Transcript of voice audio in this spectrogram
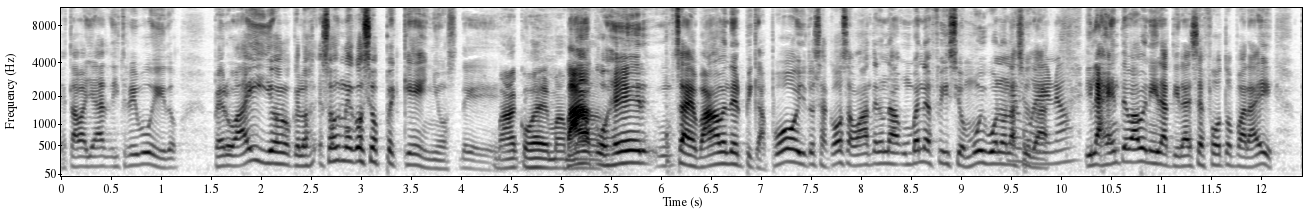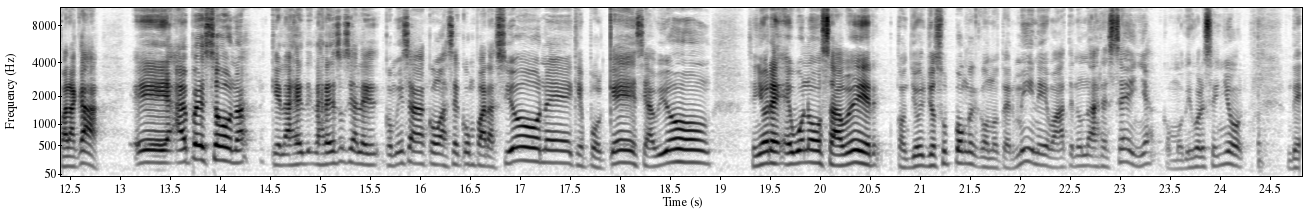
estaba ya distribuido, pero ahí yo creo que los, esos negocios pequeños de, van a coger Van a coger, ¿sabes? Van a vender picapollo y todas esas cosas, van a tener un beneficio muy bueno en la ciudad. Y la gente va a venir a tirar esa foto para ahí, para acá. Eh, hay personas que la gente, las redes sociales comienzan a hacer comparaciones, que por qué ese avión, Señores, es bueno saber, yo, yo supongo que cuando termine va a tener una reseña, como dijo el señor, de,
